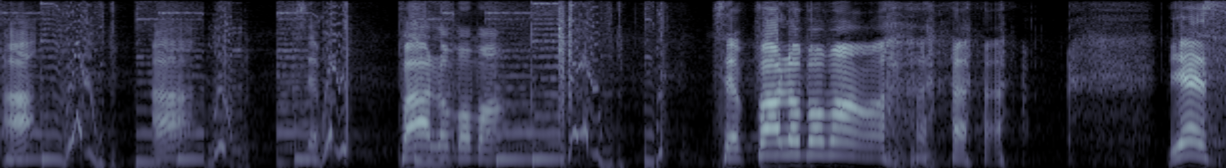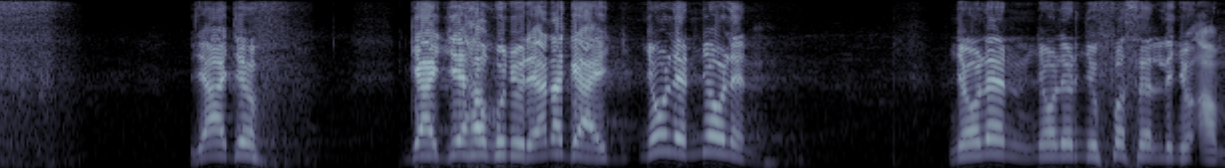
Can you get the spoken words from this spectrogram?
ah ah c'est pas le moment c'est pas le moment yes jaajëf gars yi jeexaguñu de ana gars yi ñëw leen ñëw leen ñëw leen ñëw leen ñu fësal li ñu am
